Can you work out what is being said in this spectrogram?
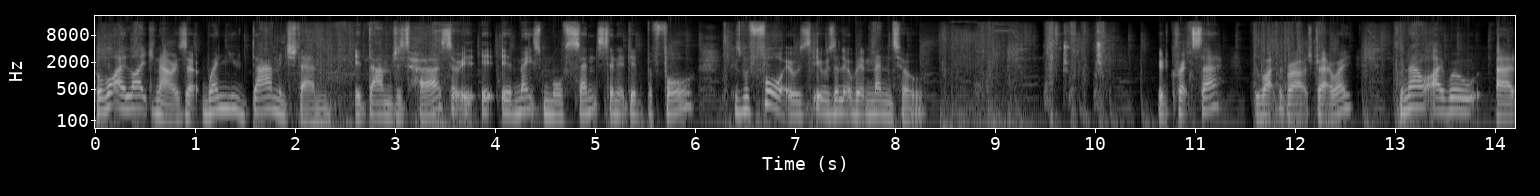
But what I like now is that when you damage them, it damages her, so it, it, it makes more sense than it did before. Because before it was it was a little bit mental. Good crits there. We wipe the brow out straight away. So now I will uh,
